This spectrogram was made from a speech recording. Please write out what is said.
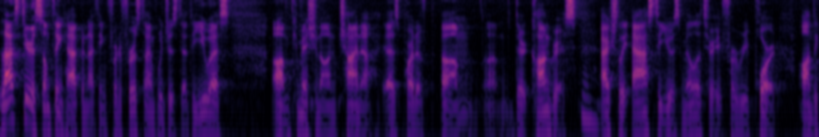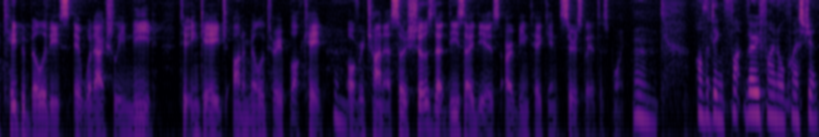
Last year, something happened, I think, for the first time, which is that the U.S. Um, Commission on China, as part of um, um, their Congress, mm. actually asked the U.S. military for a report on the capabilities it would actually need to engage on a military blockade mm. over China. So it shows that these ideas are being taken seriously at this point. Mm. Arthur Ding, fi very final question.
